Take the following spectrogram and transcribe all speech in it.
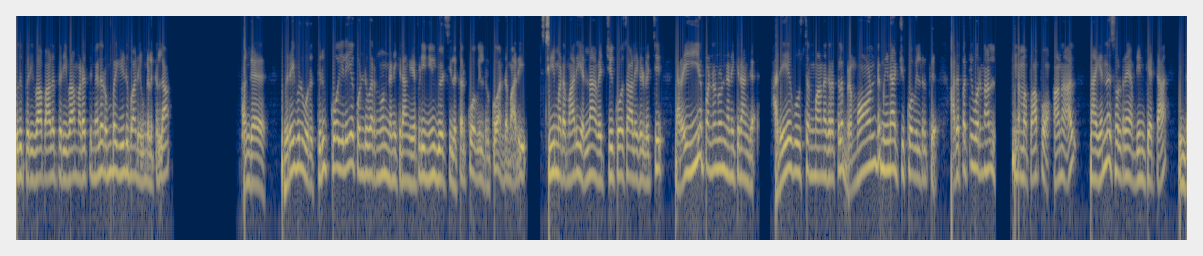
புதுப்பெரிவா பாலப்பெரிவா மடத்து மேலே ரொம்ப ஈடுபாடு இவங்களுக்கெல்லாம். அங்கே விரைவில் ஒரு திருக்கோயிலையே கொண்டு வரணும்னு நினைக்கிறாங்க. எப்படி நியூ ஜெர்சியில் கற்கோவில் இருக்கோ அந்த மாதிரி ஸ்ரீமடம் மாதிரி எல்லாம் வச்சு கோசாலைகள் வச்சு நிறைய பண்ணணும்னு நினைக்கிறாங்க. அதே ஹூஸ்டன் மாநகரத்தில் பிரம்மாண்ட மீனாட்சி கோவில் இருக்குது அதை பற்றி ஒரு நாள் நம்ம பார்ப்போம். ஆனால் நான் என்ன சொல்கிறேன் அப்படின்னு கேட்டால் இந்த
